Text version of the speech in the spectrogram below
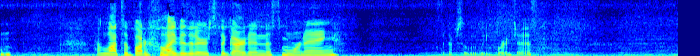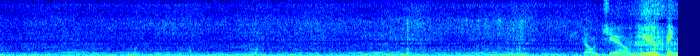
I have lots of butterfly visitors to the garden this morning. It's absolutely gorgeous. Don't you? You think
